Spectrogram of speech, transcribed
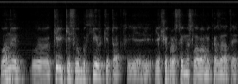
Вони кількість вибухівки, так, якщо простими словами казати,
